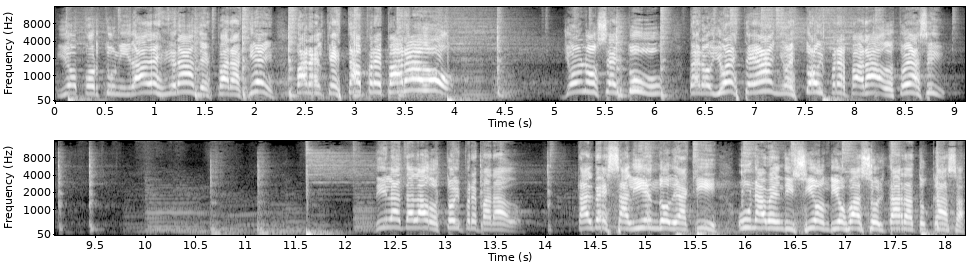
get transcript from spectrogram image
Y oportunidades grandes. ¿Para quién? Para el que está preparado. Yo no sé tú, pero yo este año estoy preparado. Estoy así. Dile al lado, estoy preparado. Tal vez saliendo de aquí, una bendición Dios va a soltar a tu casa.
